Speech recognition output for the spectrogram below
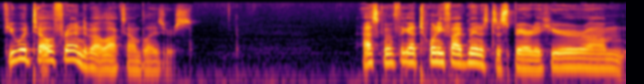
if you would tell a friend about Locked On Blazers, ask them if they got 25 minutes to spare to hear um,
